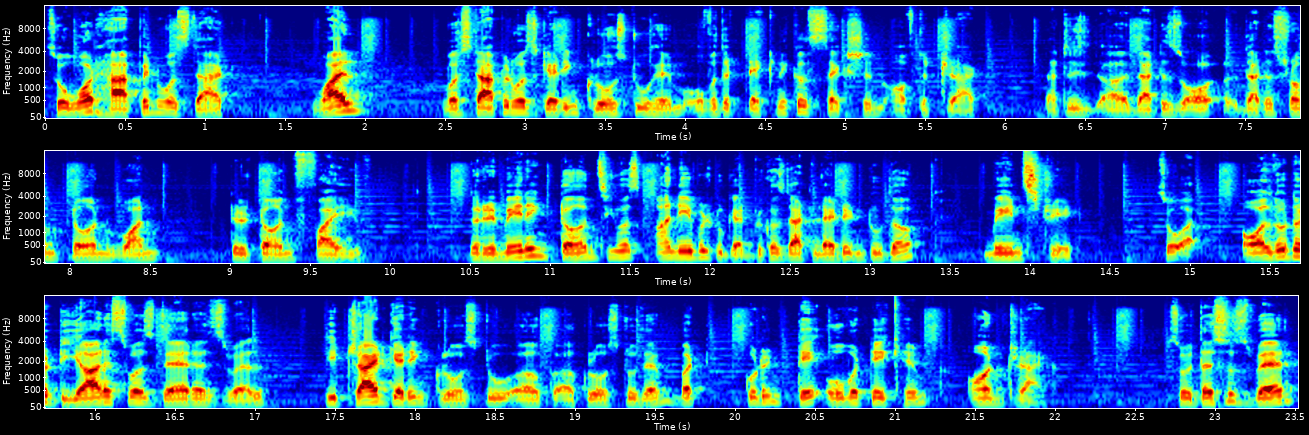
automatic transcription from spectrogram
So what happened was that while Verstappen was getting close to him over the technical section of the track, that is uh, that is all, that is from turn one till turn five the remaining turns he was unable to get because that led into the main straight. So uh, although the DRS was there as well, he tried getting close to uh, uh, close to them, but couldn't ta- overtake him on track. So this is where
